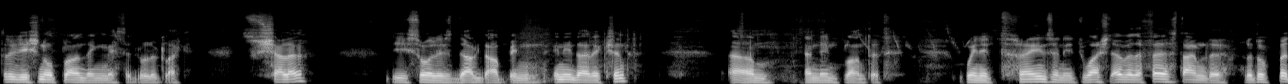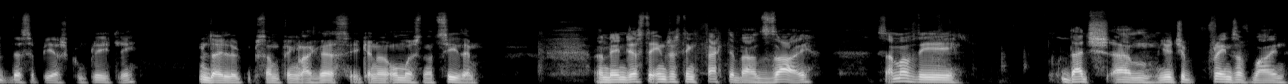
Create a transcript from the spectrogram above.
traditional planting method will look like. It's shallow. The soil is dug up in any direction um, and then planted when it rains and it washed over the first time the little pit disappears completely they look something like this. You can almost not see them. And then just the interesting fact about Zai some of the Dutch um, YouTube friends of mine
